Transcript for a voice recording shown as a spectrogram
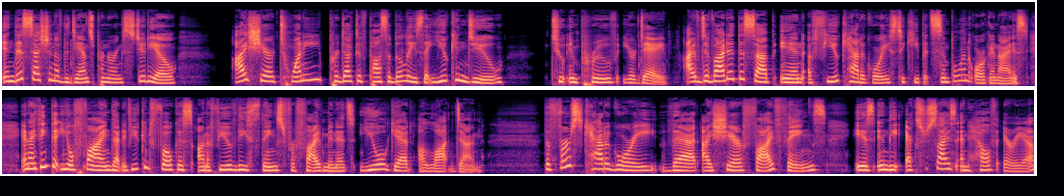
In this session of the Dancepreneuring Studio, I share 20 productive possibilities that you can do to improve your day. I've divided this up in a few categories to keep it simple and organized. And I think that you'll find that if you can focus on a few of these things for five minutes, you'll get a lot done. The first category that I share five things is in the exercise and health area.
